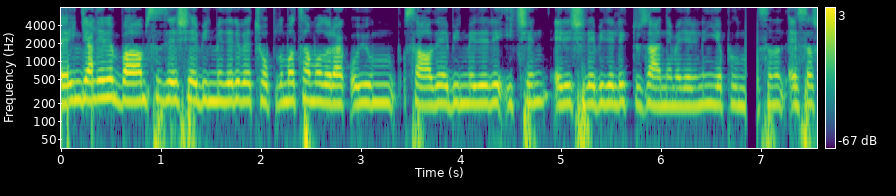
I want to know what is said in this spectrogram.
engellerin bağımsız yaşayabilmeleri ve topluma tam olarak uyum sağlayabilmeleri için erişilebilirlik düzenlemelerinin yapılmasının esas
